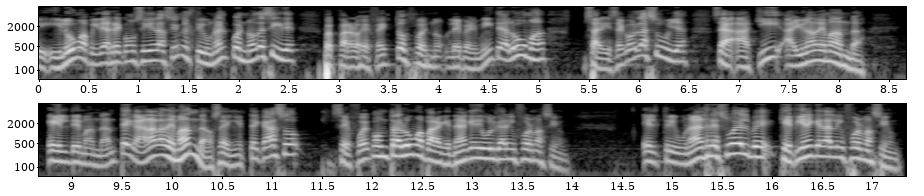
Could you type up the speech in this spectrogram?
y, Luma pide reconsideración, el tribunal pues no decide, pues para los efectos pues no le permite a Luma salirse con la suya. O sea, aquí hay una demanda. El demandante gana la demanda, o sea, en este caso se fue contra Luma para que tenga que divulgar información el tribunal resuelve que tiene que dar la información.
